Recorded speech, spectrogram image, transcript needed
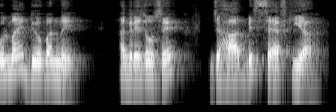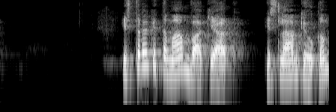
علماء دیوبند نے انگریزوں سے جہاد بس سیف کیا۔ اس طرح کے تمام واقعات اسلام کے حکم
